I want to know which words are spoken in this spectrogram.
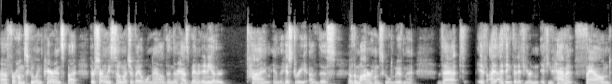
uh, for homeschooling parents, but there's certainly so much available now than there has been at any other time in the history of this of the modern homeschool movement. That if I, I think that if you're if you haven't found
